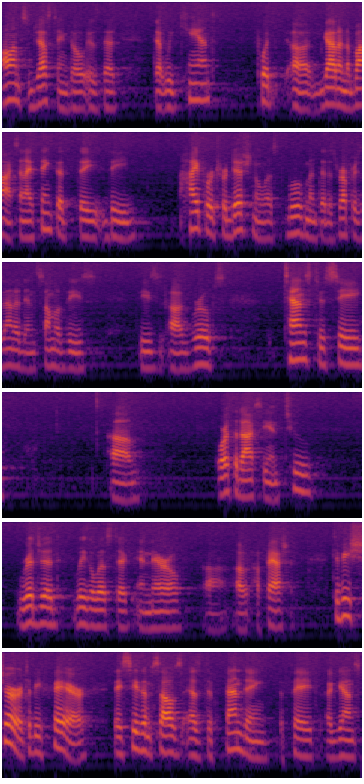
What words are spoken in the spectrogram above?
All I'm suggesting, though, is that, that we can't put uh, God in a box. And I think that the, the hyper-traditionalist movement that is represented in some of these, these uh, groups tends to see um, orthodoxy in too rigid, legalistic, and narrow uh, a, a fashion. To be sure, to be fair, they see themselves as defending the faith against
